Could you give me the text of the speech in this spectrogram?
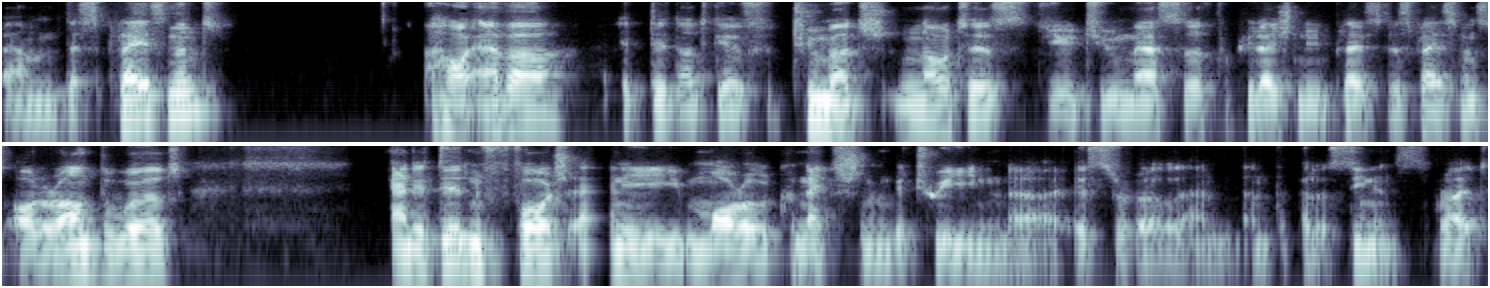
um, displacement. However, it did not give too much notice due to massive population displacements all around the world. And it didn't forge any moral connection between uh, Israel and, and the Palestinians, right?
